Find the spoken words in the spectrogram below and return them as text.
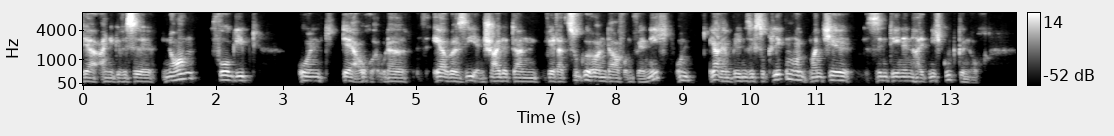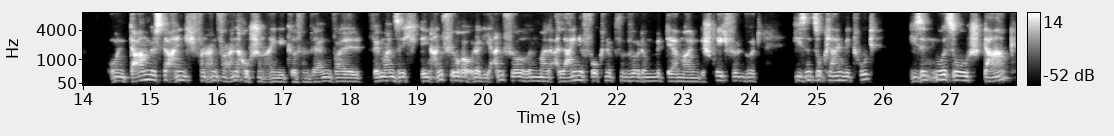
der eine gewisse Norm vorgibt und der auch oder er oder sie entscheidet dann, wer dazugehören darf und wer nicht. Und ja, dann bilden sich so Klicken und manche sind denen halt nicht gut genug. Und da müsste eigentlich von Anfang an auch schon eingegriffen werden, weil wenn man sich den Anführer oder die Anführerin mal alleine vorknüpfen würde und mit der mal ein Gespräch führen würde, die sind so klein mit Hut, die sind nur so stark,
